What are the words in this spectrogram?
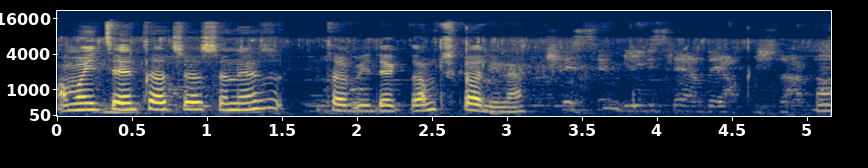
Ama internet açarsanız tabi reklam çıkar yine. Kesin bilgisayarda yapmışlar. Ha.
